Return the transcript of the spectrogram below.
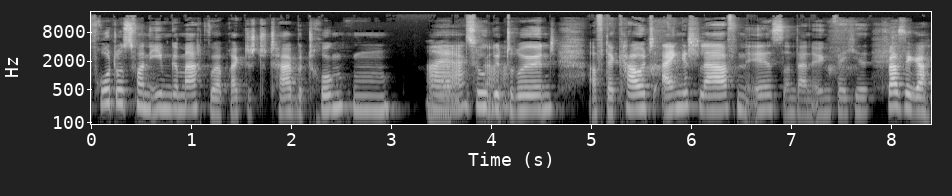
Fotos von ihm gemacht, wo er praktisch total betrunken, Ah, ja, klar. zugedröhnt, auf der Couch eingeschlafen ist und dann irgendwelche Klassiker.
